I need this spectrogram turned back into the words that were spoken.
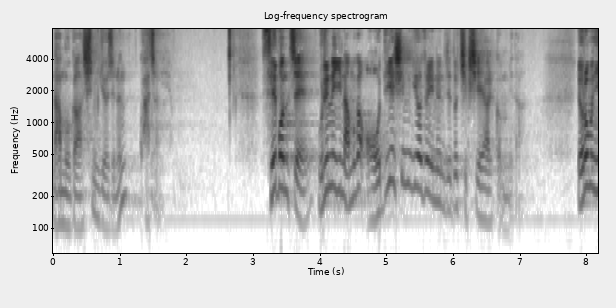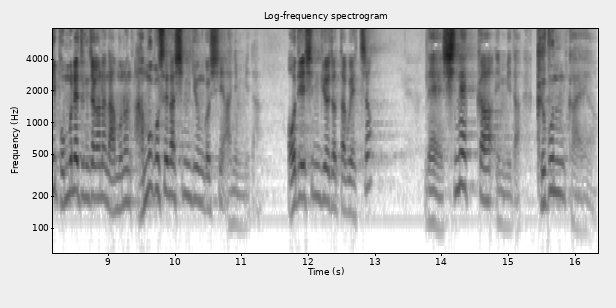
나무가 심겨지는 과정이에요. 세 번째, 우리는 이 나무가 어디에 심겨져 있는지도 직시해야 할 겁니다. 여러분, 이 본문에 등장하는 나무는 아무 곳에나 심기운 것이 아닙니다. 어디에 심겨졌다고 했죠? 네, 시냇가입니다. 그분가예요.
